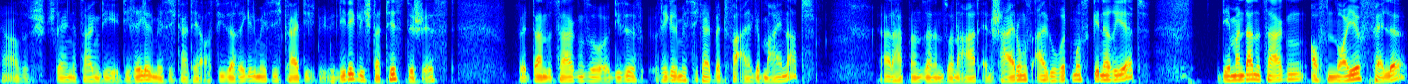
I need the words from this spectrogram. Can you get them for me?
Ja, also stellen jetzt sagen die, die Regelmäßigkeit her. Aus dieser Regelmäßigkeit, die lediglich statistisch ist, wird dann sozusagen so, diese Regelmäßigkeit wird verallgemeinert. Ja, da hat man dann so eine Art Entscheidungsalgorithmus generiert, den man dann sozusagen auf neue Fälle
